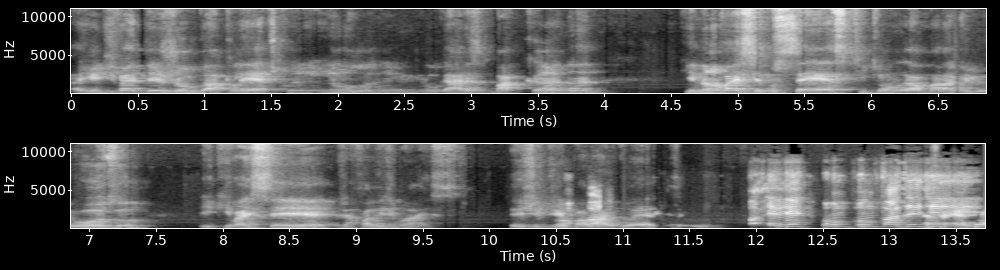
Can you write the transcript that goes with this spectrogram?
a gente vai ter jogo do Atlético em, em lugares bacanas, que não vai ser no Sesc, que é um lugar maravilhoso, e que vai ser. Já falei demais. Deixa o dia para lá do Edson. É, vamos, vamos fazer de. Essa,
